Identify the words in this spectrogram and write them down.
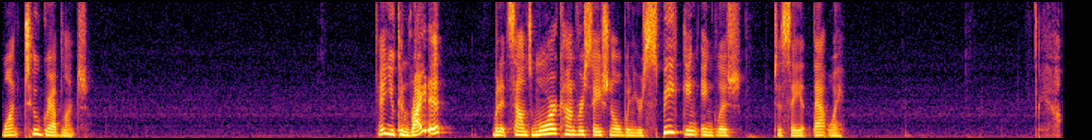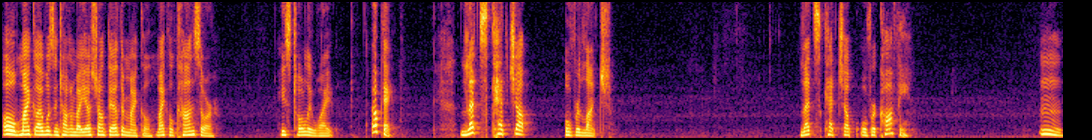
want to grab lunch. Okay, you can write it, but it sounds more conversational when you're speaking English to say it that way. Oh, Michael, I wasn't talking about you. I was talking about the other Michael, Michael Consor. He's totally white. Okay, let's catch up over lunch. Let's catch up over coffee. Ừ,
